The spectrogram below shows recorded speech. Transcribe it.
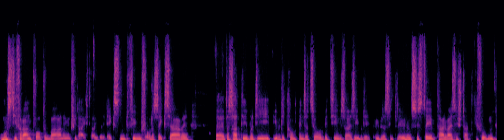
muss die Verantwortung wahrnehmen, vielleicht auch über die nächsten fünf oder sechs Jahre. Äh, das hat über die, über die Kompensation beziehungsweise über, die, über das Entlöhnungssystem teilweise stattgefunden.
